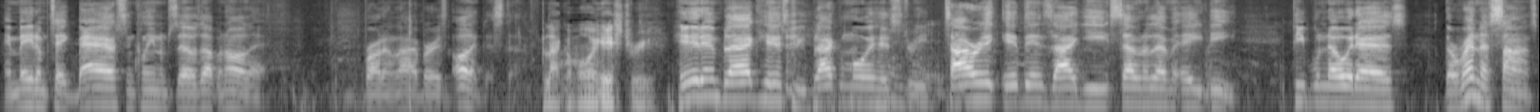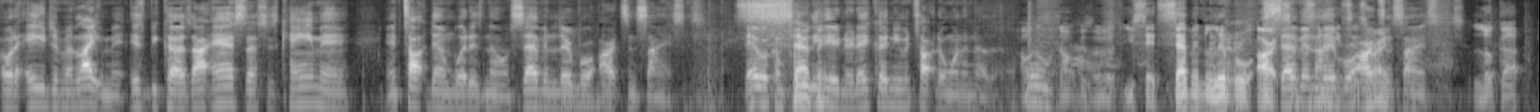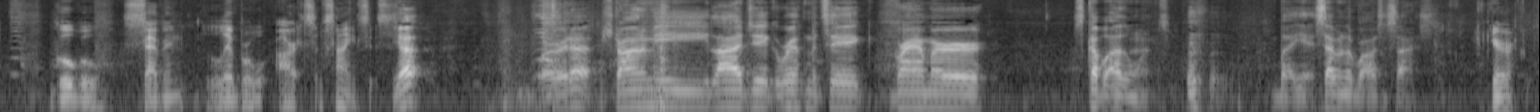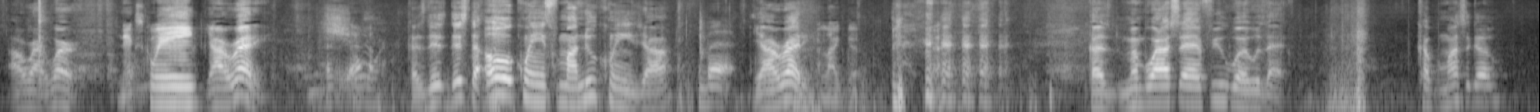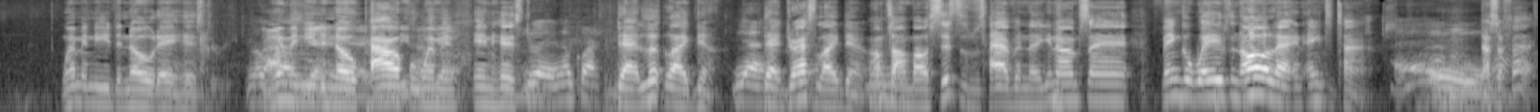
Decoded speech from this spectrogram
and made them take baths and clean themselves up and all that. Brought in libraries, all that good stuff. Blackamoor history. Hidden Black History, Blackamoor History. Tariq Ibn Zayed, 711 AD. People know it as the Renaissance or the Age of Enlightenment. Is because our ancestors came in and taught them what is known seven liberal arts and sciences. They were completely Seven. ignorant. They couldn't even talk to one another. Hold on, don't, 'cause, uh, you said seven liberal arts seven and sciences, liberal arts right? and sciences. Look up, Google seven liberal arts of sciences. Yep. Word up. Astronomy, logic, arithmetic, grammar, there's a couple other ones. But yeah, seven liberal arts and science. Here, All right, word. next queen. Y'all ready? Cause this this the old queens for my new queens, y'all. But Y'all ready? I like that. Cause remember what I said a few what was that? A couple months ago? Women need to know their history. No Women question. need Yeah, to know yeah, yeah. powerful These are- women in history. Yeah, no question. that look like them. Yeah. That dress like them. I'm Mhm. talking about sisters was having the, you know what I'm saying, finger waves and all that in ancient times. Hey. That's a fact.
